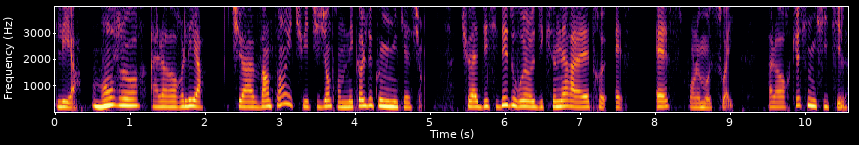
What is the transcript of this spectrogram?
Léa. Bonjour. Alors, Léa, tu as 20 ans et tu es étudiante en école de communication. Tu as décidé d'ouvrir le dictionnaire à la lettre S. Pour le mot swipe. Alors, que signifie-t-il?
